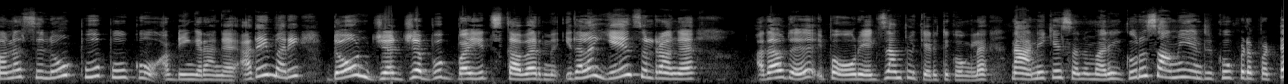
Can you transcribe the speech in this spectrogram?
மனசிலும் பூ பூக்கும் அப்படிங்கிறாங்க. அதே மாதிரி don't judge a book by its கவர்னு இதெல்லாம் ஏன் சொல்கிறாங்க அதாவது இப்போ ஒரு எக்ஸாம்பிளுக்கு எடுத்துக்கோங்களேன். நான் அன்னைக்கே சொன்ன மாதிரி குருசாமி என்று கூப்பிடப்பட்ட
